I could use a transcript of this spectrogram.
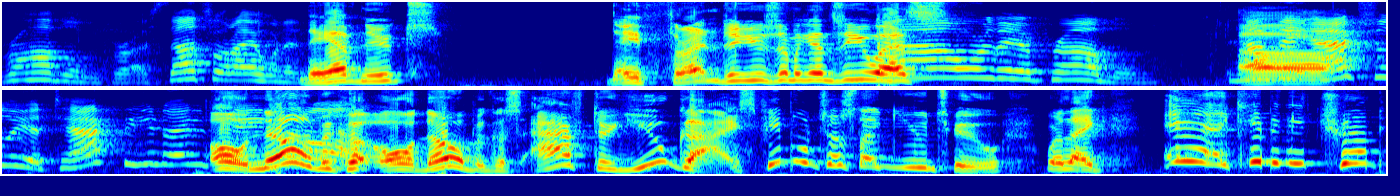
problem for us? That's what I want to know. They have nukes. They threaten to use them against the U.S. How are they a problem? Have they Uh, actually attacked the United Oh States? no, at all? because oh no, because after you guys, people just like you two were like, "Eh, I can't believe Trump.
